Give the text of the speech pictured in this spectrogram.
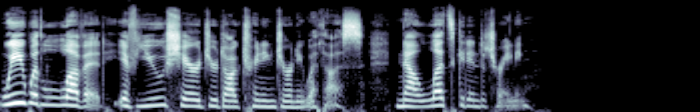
We would love it if you shared your dog training journey with us. Now let's get into training.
